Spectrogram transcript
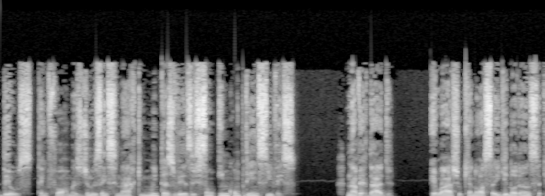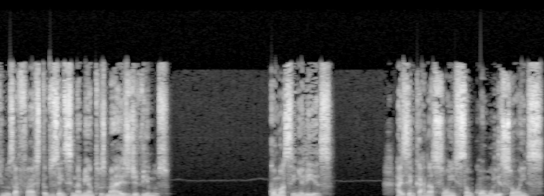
Deus tem formas de nos ensinar que muitas vezes são incompreensíveis. Na verdade, eu acho que é nossa ignorância que nos afasta dos ensinamentos mais divinos. Como assim, Elias? As encarnações são como lições,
